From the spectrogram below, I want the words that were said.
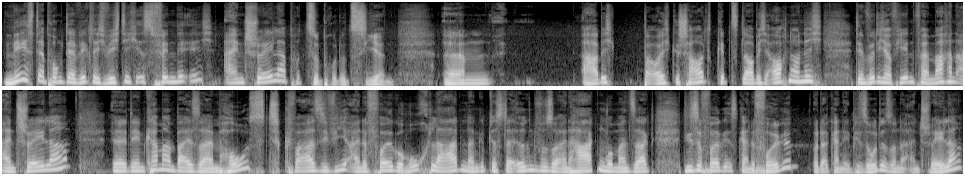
Nächster Punkt, der wirklich wichtig ist, finde ich, einen Trailer zu produzieren. Ähm, habe ich bei euch geschaut, gibt es glaube ich auch noch nicht. Den würde ich auf jeden Fall machen, einen Trailer. Äh, den kann man bei seinem Host quasi wie eine Folge hochladen. Dann gibt es da irgendwo so einen Haken, wo man sagt, diese Folge ist keine Folge oder keine Episode, sondern ein Trailer.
